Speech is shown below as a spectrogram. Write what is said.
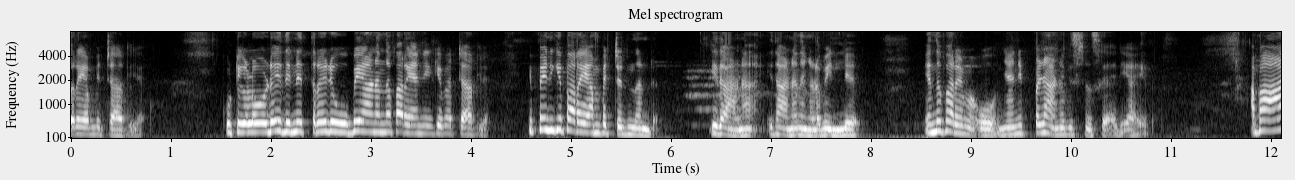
പറയാൻ പറ്റാറില്ല. കുട്ടികളോട് ഇതിന് ഇത്ര രൂപയാണെന്ന് പറയാൻ എനിക്ക് പറ്റാറില്ല. ഇപ്പം എനിക്ക് പറയാൻ പറ്റുന്നുണ്ട്. ഇതാണ് ഇതാണ് നിങ്ങളുടെ ബില്ല് എന്ന് പറയുമ്പോൾ ഓ ഞാൻ ഇപ്പോഴാണ് ബിസിനസ്സുകാരിയായത്. അപ്പോൾ ആ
